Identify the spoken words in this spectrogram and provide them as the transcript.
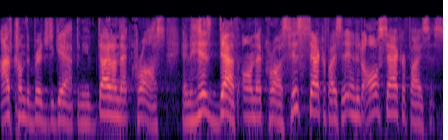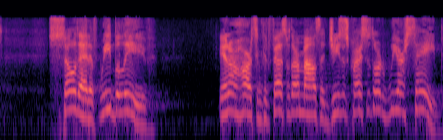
I've come to bridge the gap. And he died on that cross. And his death on that cross, his sacrifice, it ended all sacrifices. So that if we believe in our hearts and confess with our mouths that Jesus Christ is Lord, we are saved.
